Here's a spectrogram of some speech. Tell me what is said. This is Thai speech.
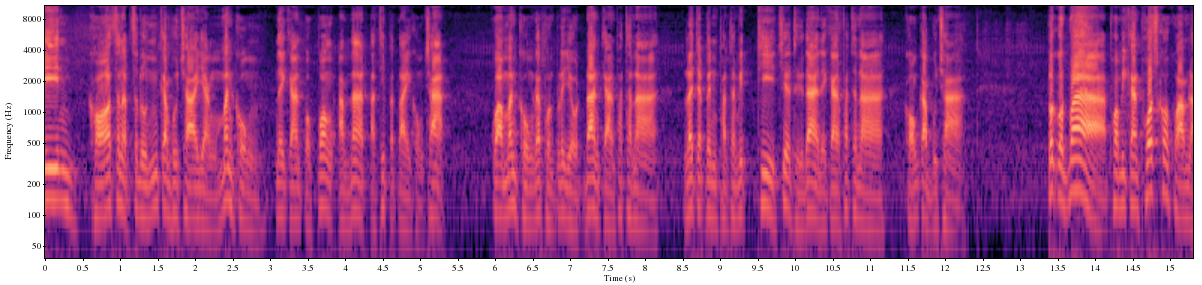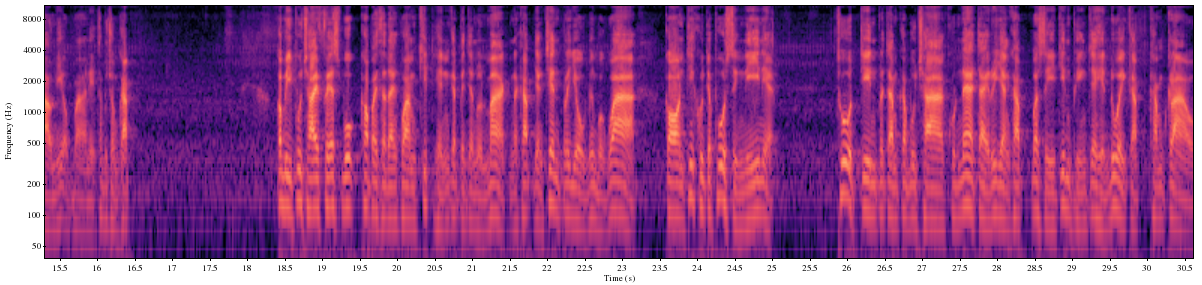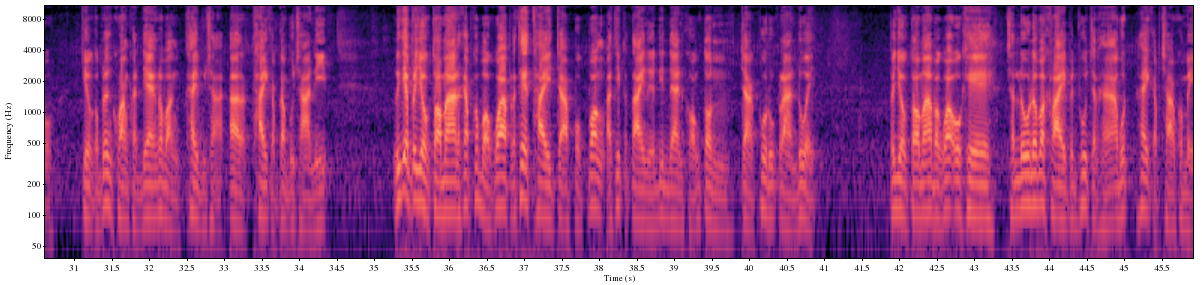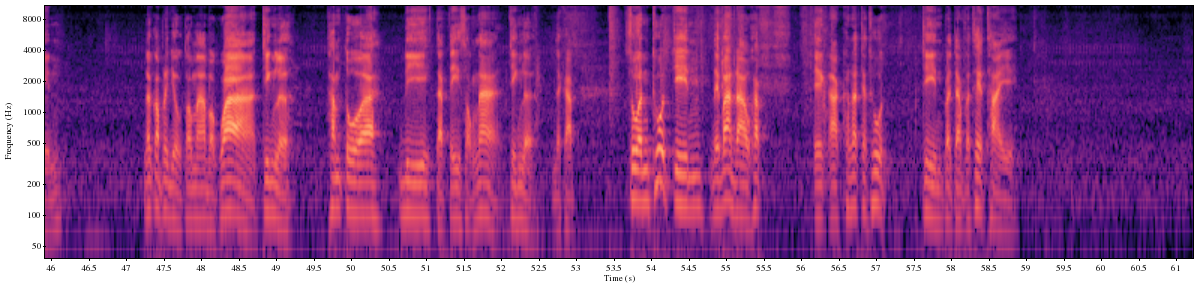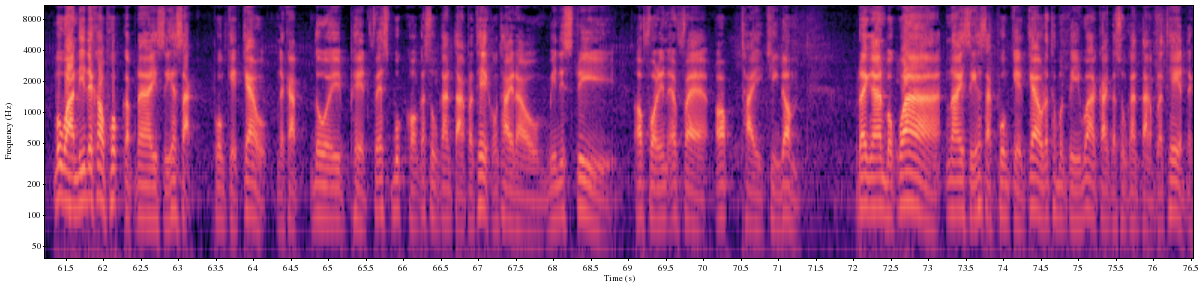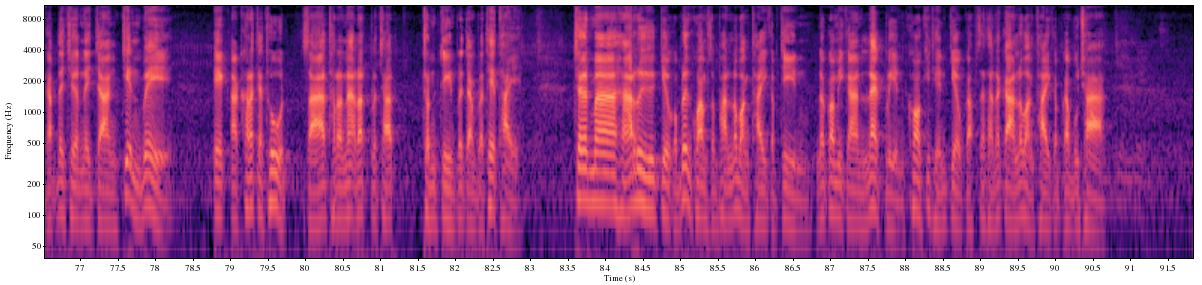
จีนขอสนับสนุนกัมพูชาอย่างมั่นคง ในการปกป้องอำนาจอธิปไตยของชาติ ความมั่นคงและผลประโยชน์ด้านการพัฒนา และจะเป็นพันธมิตรที่เชื่อถือได้ในการพัฒนาของกัมพูชา ปรากฏว่าพอมีการโพสต์ข้อความเหล่านี้ออกมาเนี่ยท่านผู้ชมครับ ก็มีผู้ใช้ Facebook เข้าไปแสดงความคิดเห็นกันเป็นจำนวนมากนะครับอย่างเช่นประโยคนึงบอกว่า ก่อนที่คุณจะพูดสิ่งนี้เนี่ย ทูตจีนประจำกัมพูชาคุณแน่ใจหรือยังครับว่าสีจิ้นผิงจะเห็นด้วยกับคำกล่าว เกี่ยวกับเรื่องความขัดแย้งระหว่างไทยไทยกับกัมพูชานี้ หรืออย่างประโยคต่อมานะครับเขาบอกว่าประเทศไทยจะปกป้องอธิปไตยเหนือดินแดนของตนจากผู้รุกรานด้วย ประโยคต่อมาบอกว่าโอเค ฉันรู้แล้วว่าใครเป็นผู้จัดหาอาวุธให้กับชาวเขมรแล้วก็ประโยคต่อมาบอกว่าจริงเหรอทำตัวดีแต่ตีสองหน้าจริงเหรอนะครับ ส่วนทูตจีนในบ้านเราครับ อกอัครราชทูตจีนประจำประเทศไทย เมื่อวานนี้ได้เข้าพบกับนายศรีหศักดิ์พวงเกตแก้วนะครับ โดยเพจ Facebook ของกระทรวงการต่างประเทศของไทยเรา Ministry of Foreign Affairs of Thai Kingdom รายงานบอกว่านายศรีหศักดิ์พวงเกตแก้วรัฐมนตรีว่าการกระทรวงการต่างประเทศนะครับได้เชิญนายจางเจี้ยนเว่ยเอกอัครราชทูต สาธารณรัฐประชาชนจีนประจำประเทศไทย เชิญมาหารือเกี่ยวกับเรื่องความสัมพันธ์ระหว่างไทยกับจีน แล้วก็มีการแลกเปลี่ยนข้อคิดเห็นเกี่ยวกับสถานการณ์ระหว่างไทยกับกัมพูชา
